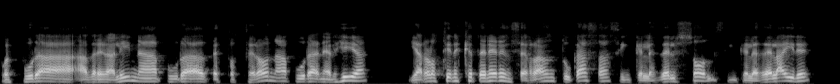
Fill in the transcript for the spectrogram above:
pues pura adrenalina, pura testosterona, pura energía y ahora los tienes que tener encerrados en tu casa sin que les dé el sol, sin que les dé el aire.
